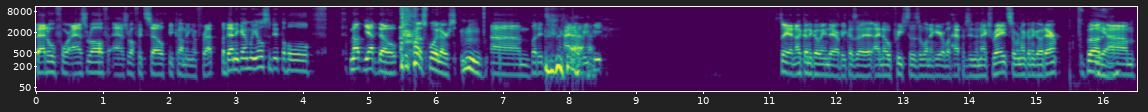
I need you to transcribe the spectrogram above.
Battle for Azeroth. Azeroth itself becoming a threat. But then again, we also did the whole. Not yet though. Spoilers. um, but it's kind of repeat. So yeah, not going to go in there because I, I know Priest doesn't want to hear what happens in the next raid, so we're not going to go there. But Yeah. um,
